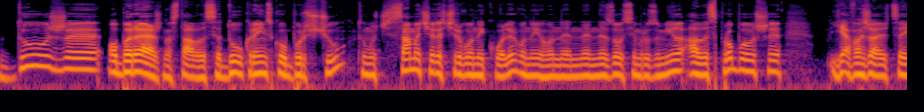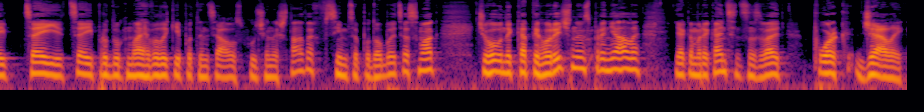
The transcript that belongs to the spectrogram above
дуже обережно ставилися до українського борщу, тому що саме через червоний колір вони його не, не, не зовсім розуміли, але спробувавши я вважаю, цей цей, цей продукт має великий потенціал у Сполучених Штатах. Всім це подобається смак. Чого вони категорично не сприйняли, як американці це називають pork jelly,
